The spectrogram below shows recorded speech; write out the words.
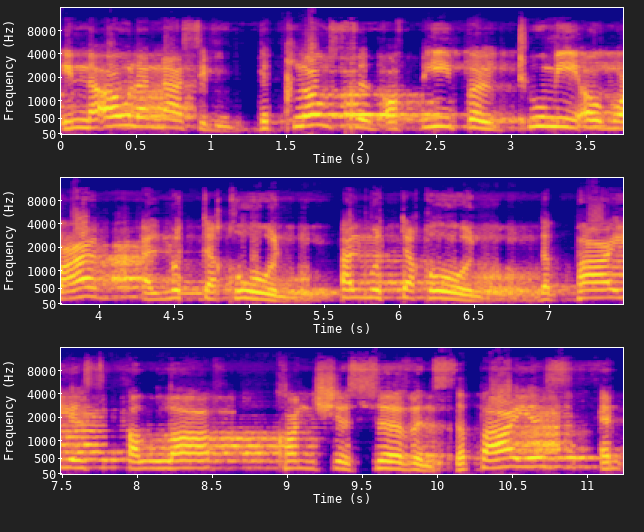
Inna awla nasibi, the closest of people to me, O Mu'ad, al-muttaqoon, al-muttaqoon, the pious Allah conscious servants, the pious and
